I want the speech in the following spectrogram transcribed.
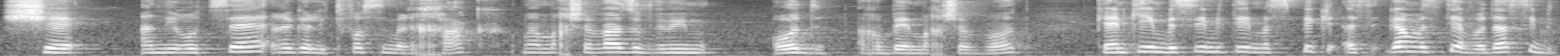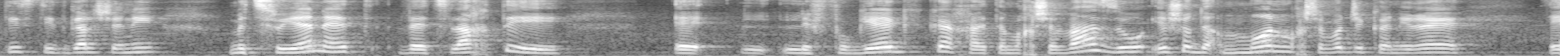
שאני רוצה רגע לתפוס מרחק מהמחשבה הזו ומעוד הרבה מחשבות, כן? כי אם ב-CBT מספיק, גם עשיתי עבודה סיביטיסטית גל שני מצוינת, והצלחתי אה, לפוגג ככה את המחשבה הזו, יש עוד המון מחשבות שכנראה אה,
